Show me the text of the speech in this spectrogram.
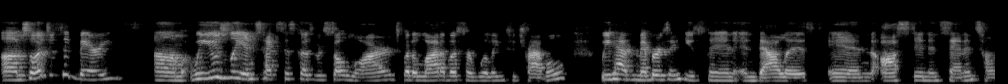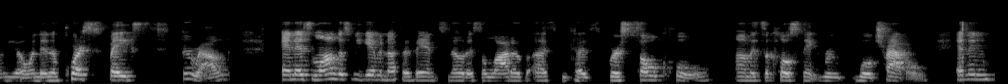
Um, so it just it varies. Um, we usually in texas because we're so large but a lot of us are willing to travel. We have members in houston and dallas and austin and san antonio and then of course space throughout and as long as we give enough advance notice, a lot of us, because we're so cool, um, it's a close knit group, will travel. And then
